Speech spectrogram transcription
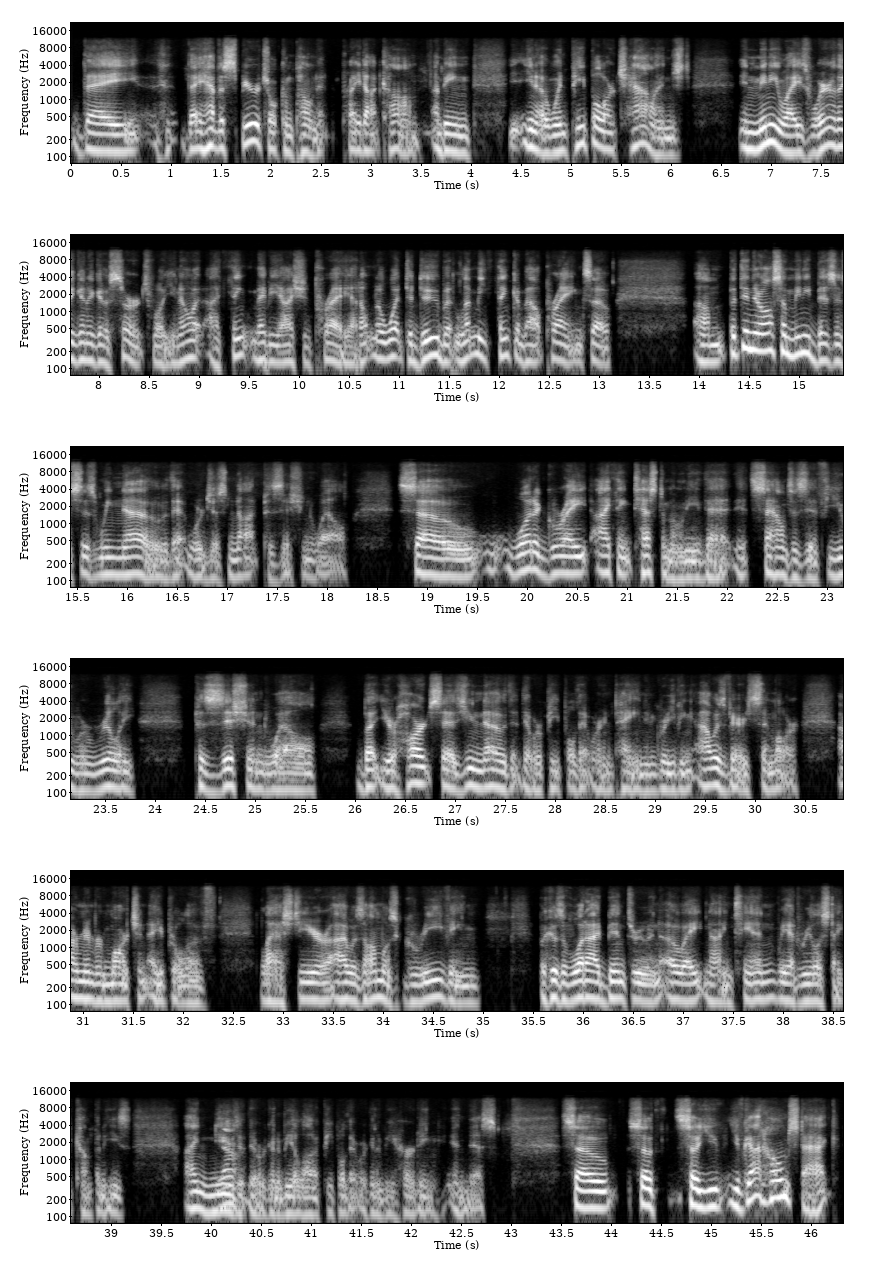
They they have a spiritual component, pray.com. I mean, you know, when people are challenged in many ways, where are they going to go search? Well, you know what? I think maybe I should pray. I don't know what to do, but let me think about praying. So um, but then there are also many businesses we know that were just not positioned well. So, what a great, I think, testimony that it sounds as if you were really positioned well, but your heart says you know that there were people that were in pain and grieving. I was very similar. I remember March and April of last year, I was almost grieving because of what I'd been through in 08, 9, 10. We had real estate companies. I knew yeah. that there were going to be a lot of people that were going to be hurting in this. So, so, so you you've got Homestack.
